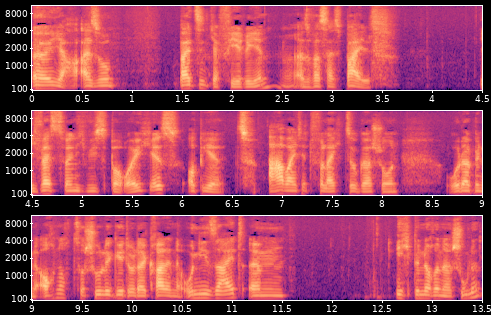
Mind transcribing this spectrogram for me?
Äh, ja, also bald sind ja Ferien. Ne? Also was heißt bald? Ich weiß zwar nicht, wie es bei euch ist, ob ihr arbeitet vielleicht sogar schon oder ihr auch noch zur Schule geht oder gerade in der Uni seid. Ähm, ich bin noch in der Schule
